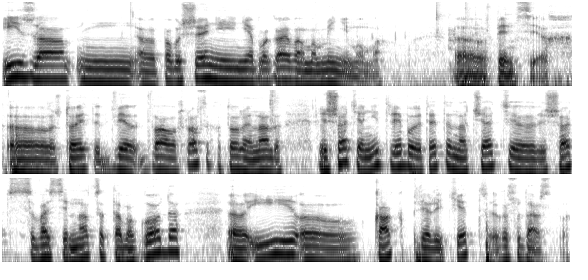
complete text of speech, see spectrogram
и за э, повышение необлагаемого минимума э, в пенсиях. Э, что это две, два вопроса, которые надо решать, и они требуют это начать решать с 2018 года и как приоритет государства.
